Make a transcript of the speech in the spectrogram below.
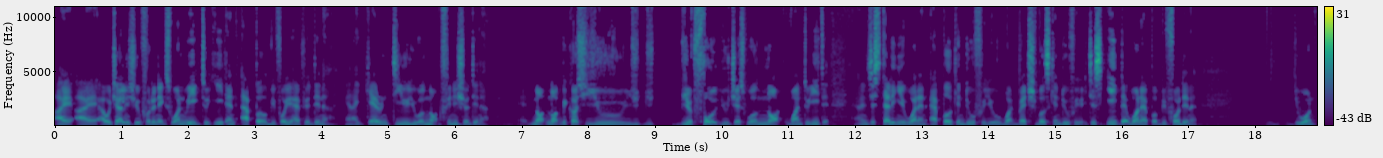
I, I I would challenge you for the next one week to eat an apple before you have your dinner, and I guarantee you, you will not finish your dinner. Not not because you, you, you you're full, you just will not want to eat it. And I'm just telling you what an apple can do for you, what vegetables can do for you. Just eat that one apple before dinner. You won't.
